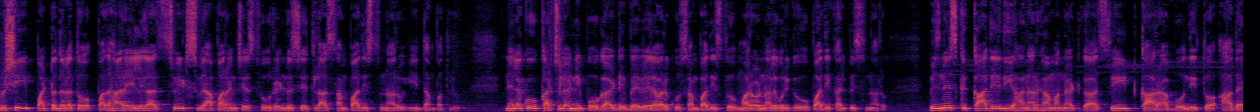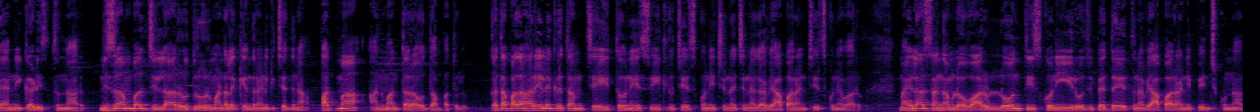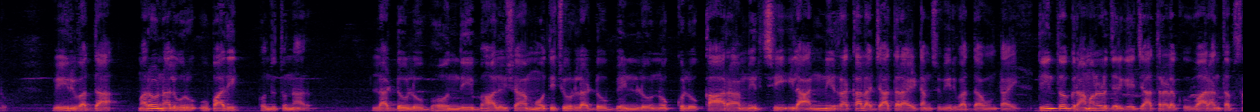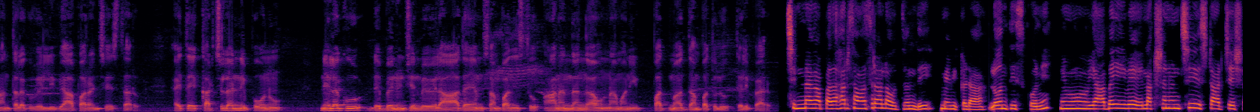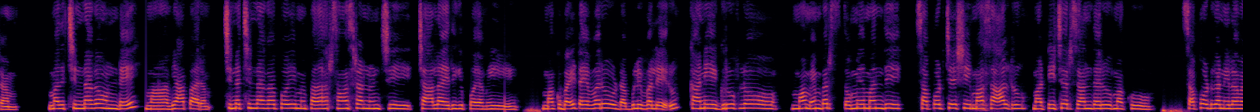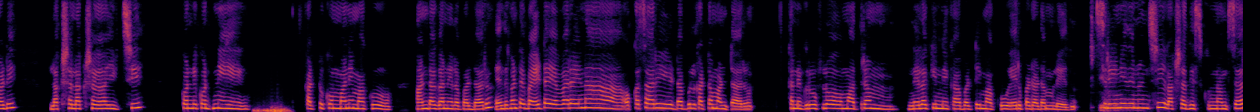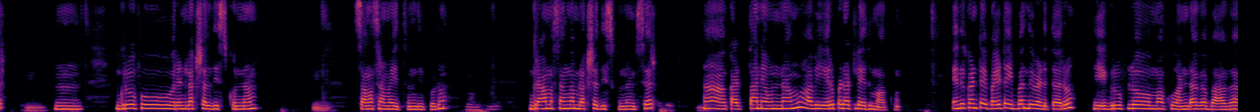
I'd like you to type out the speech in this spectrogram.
కృషి పట్టుదలతో పదహారేళ్ళుగా స్వీట్స్ వ్యాపారం చేస్తూ రెండు చేతులా సంపాదిస్తున్నారు ఈ దంపతులు. నెలకు ఖర్చులన్నీ పోగా డెబ్బై వేల వరకు సంపాదిస్తూ మరో నలుగురికి ఉపాధి కల్పిస్తున్నారు. బిజినెస్కి కాదేది అనర్హం అన్నట్టుగా స్వీట్ కారా బూందీతో ఆదాయాన్ని గడిస్తున్నారు. నిజామాబాద్ జిల్లా రుద్రూర్ మండల కేంద్రానికి చెందిన పద్మ హనుమంతరావు దంపతులు. గత పదహారేళ్ళ క్రితం చేయితోనే స్వీట్లు చేసుకుని చిన్న చిన్నగా వ్యాపారం చేసుకునేవారు. మహిళా సంఘంలో వారు లోన్ తీసుకొని ఈరోజు పెద్ద ఎత్తున వ్యాపారాన్ని పెంచుకున్నారు. వీరి వద్ద మరో నలుగురు ఉపాధి పొందుతున్నారు. లడ్డూలు బూందీ బాలుషా మోతిచూర్ లడ్డు బెండ్లు నొక్కులు కార మిర్చి ఇలా అన్ని రకాల జాతర ఐటమ్స్ వీరి వద్ద ఉంటాయి. దీంతో గ్రామాలలో జరిగే జాతరలకు వారాంతపు సంతలకు వెళ్ళి వ్యాపారం చేస్తారు. అయితే ఖర్చులన్నీ పోను. నెలకు డెబ్బై నుంచి ఎనభై వేల ఆదాయం సంపాదిస్తూ ఆనందంగా ఉన్నామని పద్మ దంపతులు తెలిపారు. చిన్నగా పదహారు సంవత్సరాలు అవుతుంది. మేము ఇక్కడ లోన్ తీసుకొని మేము యాభై వే లక్ష నుంచి స్టార్ట్ చేశాం. మాది చిన్నగా ఉండే మా వ్యాపారం. చిన్న చిన్నగా పోయి మేము పదహారు సంవత్సరాల నుంచి చాలా ఎదిగిపోయాం. ఈ మాకు బయట ఎవరు డబ్బులు ఇవ్వలేరు. కానీ ఈ గ్రూప్లో మా మెంబర్స్ తొమ్మిది మంది సపోర్ట్ చేసి మా సాలరు మా టీచర్స్ అందరూ మాకు సపోర్ట్గా నిలబడి లక్ష లక్షగా ఇచ్చి కొన్ని కొన్ని కట్టుకోమని మాకు అండగా నిలబడ్డారు. ఎందుకంటే బయట ఎవరైనా ఒకసారి డబ్బులు కట్టమంటారు. కానీ గ్రూప్లో మాత్రం నెలకిన్ని కాబట్టి మాకు ఏర్పడడం లేదు. శ్రీనిధి నుంచి లక్ష తీసుకున్నాం సార్. గ్రూప్ రెండు లక్షలు తీసుకున్నాం. సంవత్సరం అవుతుంది ఇప్పుడు. గ్రామ సంఘం లక్ష తీసుకున్నాం సార్. ఆ కడతానే ఉన్నాము. అవి ఏర్పడట్లేదు మాకు. ఎందుకంటే బయట ఇబ్బంది పెడతారు. ఈ గ్రూప్లో మాకు అండగా బాగా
